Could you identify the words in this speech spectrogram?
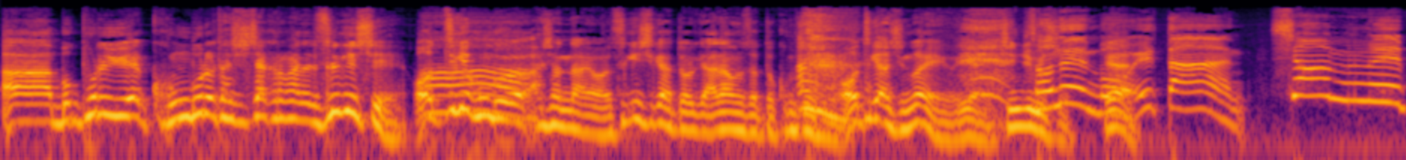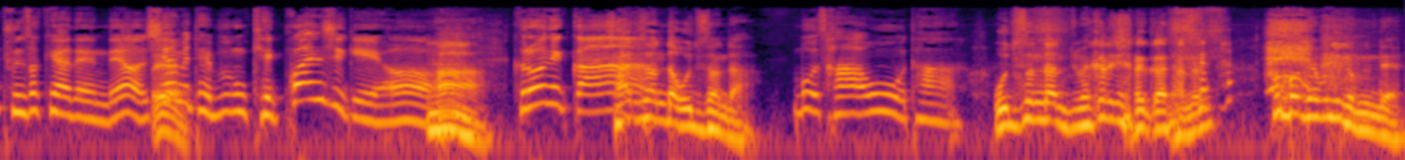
아, 목포를 위해 공부를 다시 시작하는 거 하는데, 슬기 씨, 어떻게 아. 공부하셨나요? 슬기 씨가 또 이렇게 아나운서 또 공부, 어떻게 하신 거예요? 예, 진주미 씨. 저는 뭐 예. 일단 시험을 분석해야 되는데요. 시험이 예. 대부분 객관식이에요. 아, 그러니까 4지 선다, 5지 선다. 뭐 4, 5 다. 5지 선다는 좀 헷갈리지 않을까, 나는? 한 번도 해본 적이 없는데.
